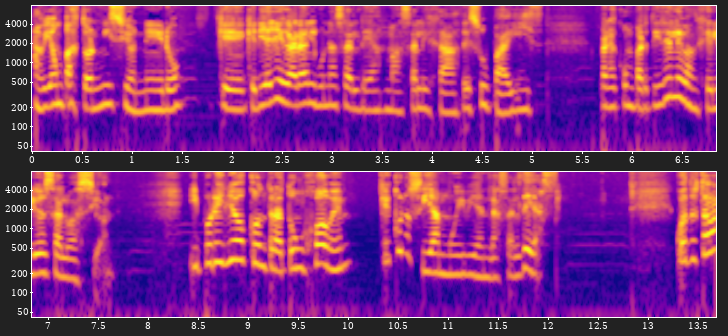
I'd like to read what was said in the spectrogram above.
había un pastor misionero que quería llegar a algunas aldeas más alejadas de su país para compartir el Evangelio de Salvación, y por ello contrató un joven que conocía muy bien las aldeas. Cuando estaban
